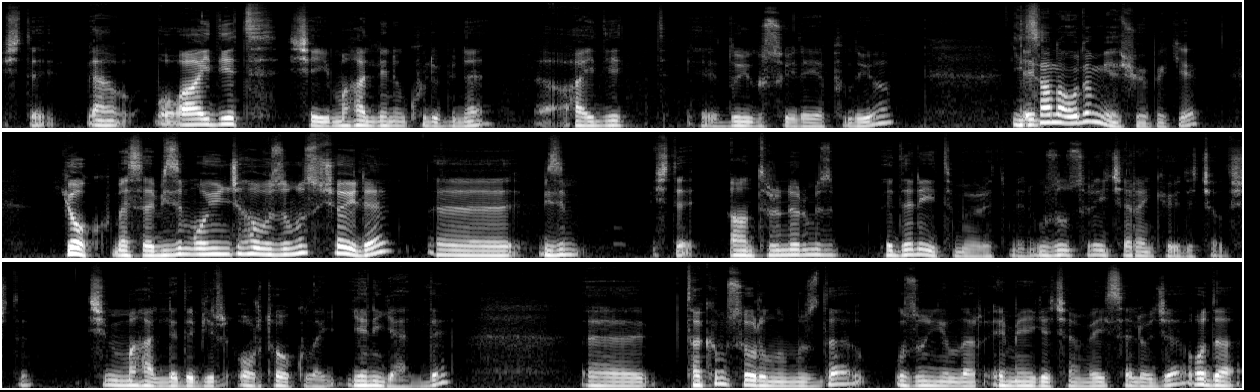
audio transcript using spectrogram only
işte yani o aidiyet şeyi mahallenin kulübüne aidiyet e, duygusuyla yapılıyor. İnsanlar orada mı yaşıyor peki? Yok mesela bizim oyuncu havuzumuz şöyle e, bizim işte antrenörümüz beden eğitimi öğretmeni uzun süre İçerenköy'de çalıştı. Şimdi mahallede bir ortaokula yeni geldi. e, takım sorumlumuzda uzun yıllar emeği geçen Veysel Hoca. O da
